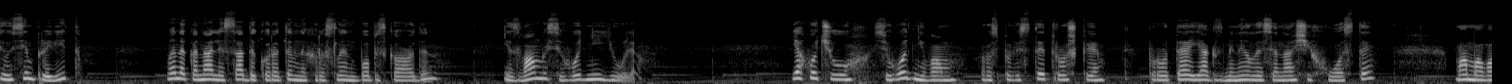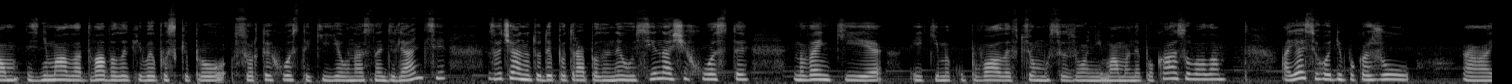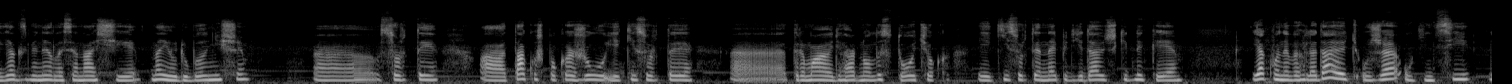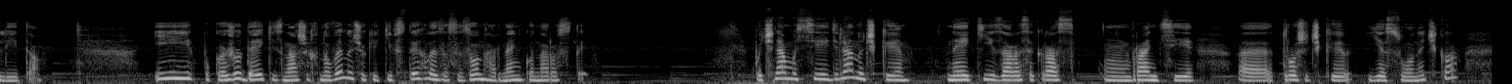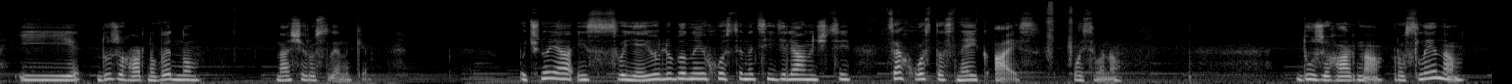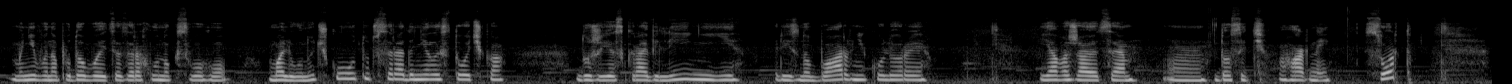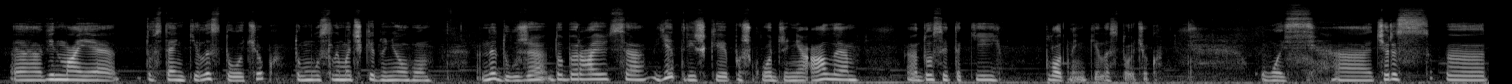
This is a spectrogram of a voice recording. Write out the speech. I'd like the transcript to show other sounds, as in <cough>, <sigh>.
Друзі, усім привіт! Ви на каналі Сад декоративних рослин Bob's Garden і з вами сьогодні Юля. Я хочу сьогодні вам розповісти трошки про те, як змінилися наші хости. Мама вам знімала два великі випуски про сорти хост, які є у нас на ділянці. Звичайно, туди потрапили не усі наші хости. Новенькі, які ми купували в цьому сезоні, мама не показувала. А я сьогодні покажу, як змінилися наші найулюбленіші е, сорти. А також покажу, які сорти е, тримають гарно листочок, які сорти не під'їдають шкідники, як вони виглядають уже у кінці літа. І покажу деякі з наших новиночок, які встигли за сезон гарненько нарости. Почнемо з цієї діляночки, на якій зараз якраз вранці трошечки є сонечка, і дуже гарно видно наші рослинки. Почну я із своєї улюбленої хости на цій діляночці. Це хоста Snake Eyes. Ось вона. Дуже гарна рослина. Мені вона подобається за рахунок свого малюночку тут всередині листочка. Дуже яскраві лінії, різнобарвні кольори. Я вважаю, це досить гарний сорт. Е, Він має товстенький листочок, тому слимачки до нього не дуже добираються. Є трішки пошкодження, але е, досить такий плотненький листочок. Ось е, через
